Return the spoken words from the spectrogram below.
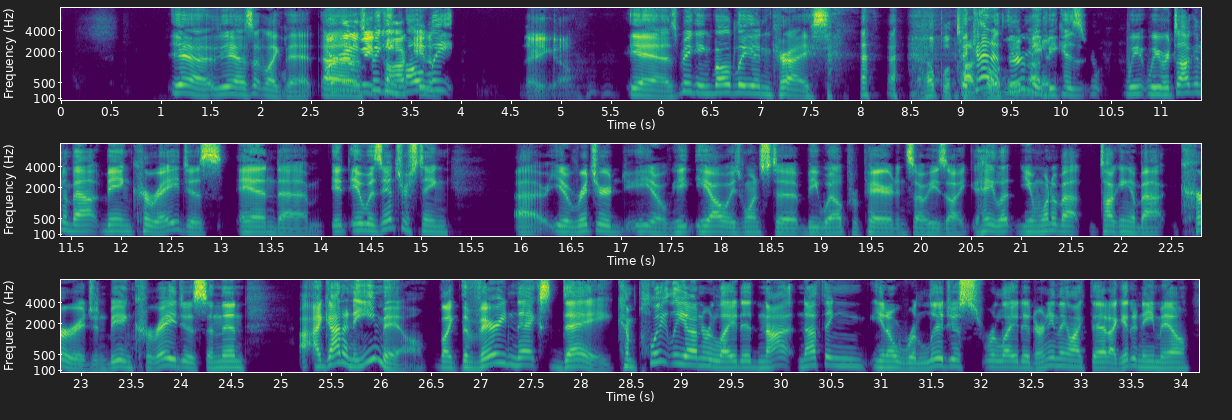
Yeah, yeah, something like that. Uh, speaking boldly. There you go. Yeah, speaking boldly in Christ. I hope we'll talk. It kind of threw me it. because we we were talking about being courageous, and um, it it was interesting. Uh, you know, Richard, you know, he he always wants to be well prepared, and so he's like, "Hey, let you know, what about talking about courage and being courageous?" And then I got an email like the very next day, completely unrelated, not nothing, you know, religious related or anything like that. I get an email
